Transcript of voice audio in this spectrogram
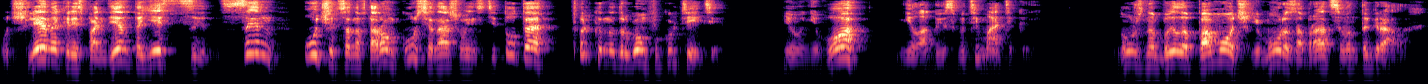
У члена-корреспондента есть сын. Сын учится на втором курсе нашего института, только на другом факультете. И у него не лады с математикой. Нужно было помочь ему разобраться в интегралах.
